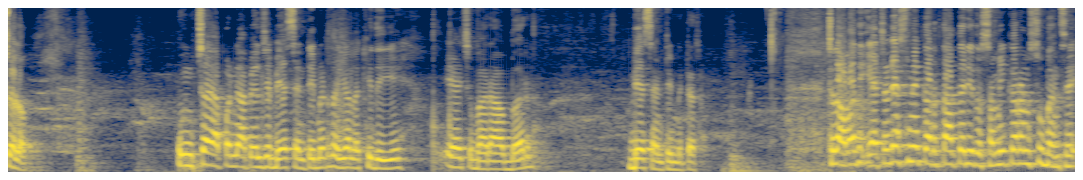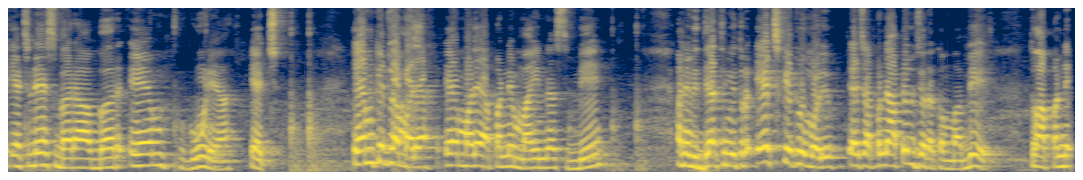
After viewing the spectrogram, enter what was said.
ચલો, ઊંચાઈ આપણને આપેલ છે બે સેન્ટીમીટર. તો અહીંયા લખી દઈએ, એચ બરાબર બે સેન્ટીમીટર. ચલો, આમાંથી એચ ડેશ ને કરતા કરીએ તો સમીકરણ શું બનશે? એચ ડેશ બરાબર એમ ગુણ્યા એચ એમ કેટલા મળ્યા? એમ મળ્યા આપણને માઇનસ બે. અને વિદ્યાર્થી મિત્રો એચ કેટલું મળ્યું? એચ આપણને આપેલું છે રકમમાં બે. તો આપણને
